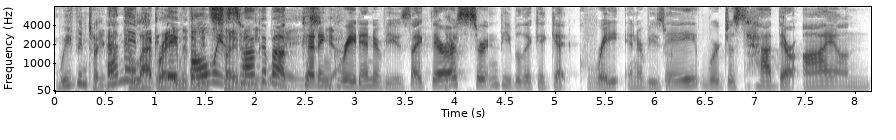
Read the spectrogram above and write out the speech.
We've been talking about they, collaborating they with them always in so talk about ways. getting Yeah. great interviews. Like there Yeah. are certain people that could get great interviews. They were just had their eye on.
